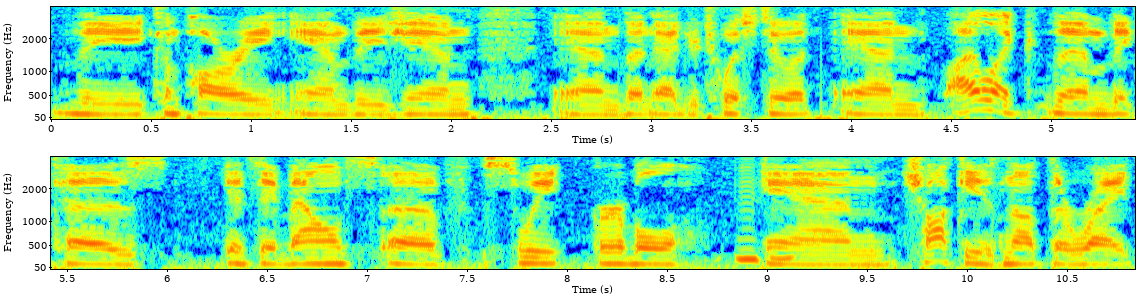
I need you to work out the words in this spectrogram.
the Campari and the gin, and then add your twist to it. And I like them because it's a balance of sweet, herbal, and chalky is not the right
